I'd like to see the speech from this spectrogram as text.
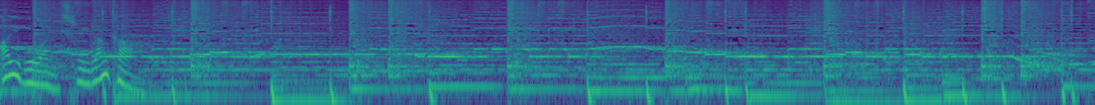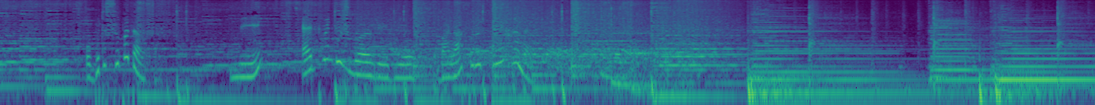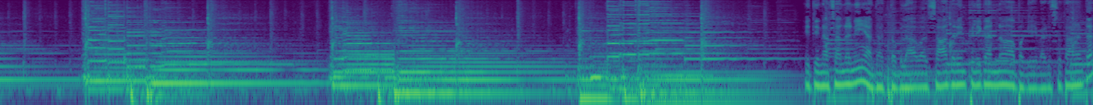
අයිබෝවන් ශ්‍රී ලංකා ඔබට සුපදවස මේ ඇඩවෙන්ටිස් වර්ල් රේඩියෝ බලාපොරොත්වය හඬයි ඉතින් අසන්නනී අදත් ඔබලාව සාදරෙන් පිළිගන්නවා අපගේ වැඩසටානට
